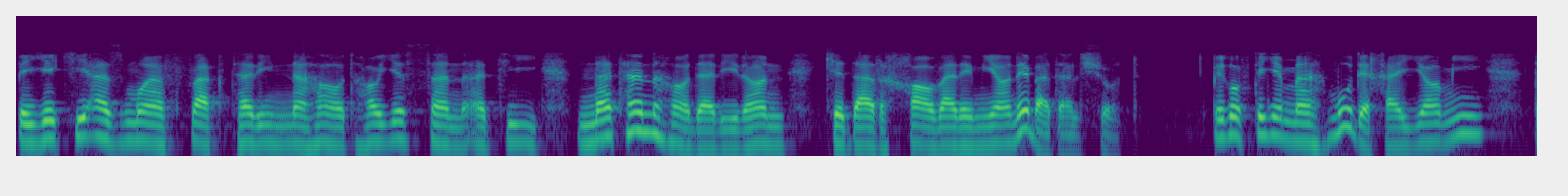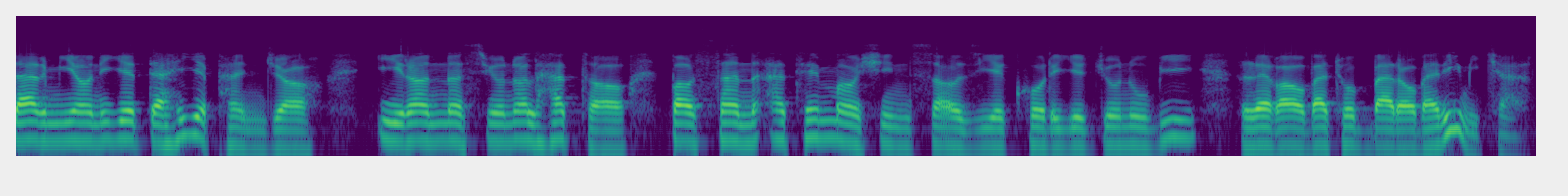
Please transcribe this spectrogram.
به یکی از موفقترین نهادهای صنعتی نه تنها در ایران که در خاور میانه بدل شد. به گفته محمود خیامی در میانه دهه پنجاه ایران ناسیونال حتی با صنعت ماشین سازی کره جنوبی رقابت و برابری می کرد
